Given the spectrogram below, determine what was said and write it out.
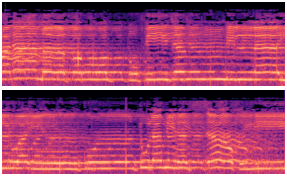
على ما فرضت في جنب الله وإن كنت لمن الساخرين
